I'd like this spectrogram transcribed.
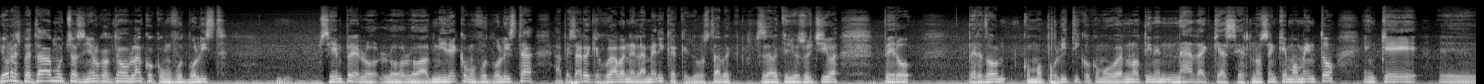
Yo respetaba mucho al señor Cuauhtémoc Blanco como futbolista. Siempre lo, admiré como futbolista, a pesar de que jugaba en el América, que yo estaba, que yo soy chiva, pero perdón, como político, como gobierno, no tienen nada que hacer. No sé en qué momento, en qué eh,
